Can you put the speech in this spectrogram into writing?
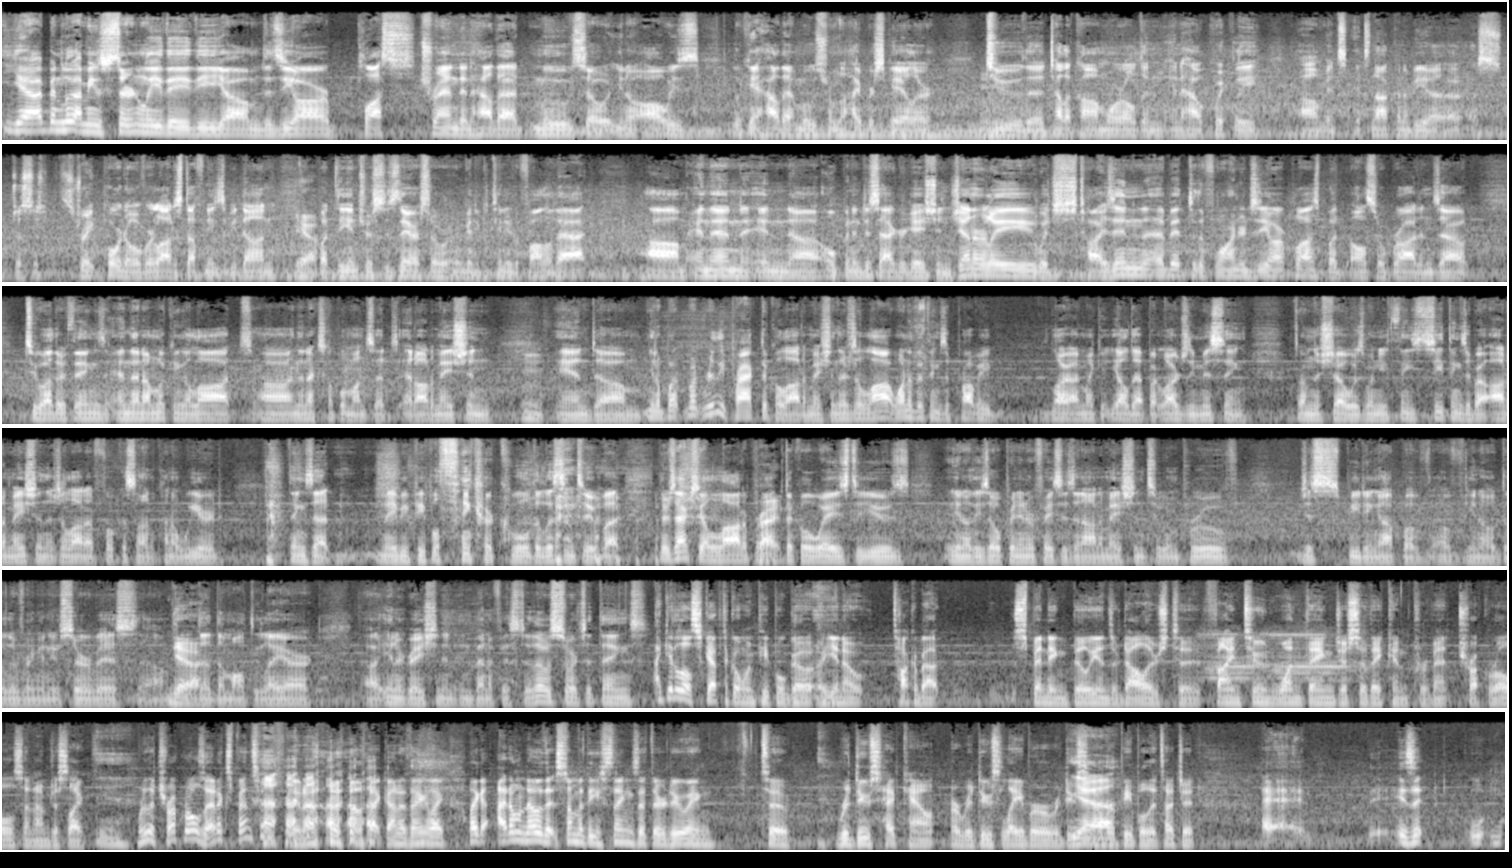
Yeah, I've been. Loo- I mean, certainly the the um, the ZR plus trend and how that moves. So you know, always looking at how that moves from the hyperscaler to the telecom world and, and how quickly Um, it's it's not going to be a, a- a just a straight port over. A lot of stuff needs to be done. Yeah. But the interest is there, so we're going to continue to follow that. Um, and then in uh, open and disaggregation generally, which ties in a bit to the 400 ZR Plus, but also broadens out to other things. And then I'm looking a lot uh, in the next couple of months at, at automation and um, you know, but but really practical automation. There's a lot. One of the things that probably I might get yelled at, but largely missing from the show is when you th- see things about automation. There's a lot of focus on kind of weird things that maybe people think are cool to listen to, but there's actually a lot of Right. practical ways to use you know these open interfaces and automation to improve just speeding up of, of you know delivering a new service um, the- Yeah. the, the multi-layer uh, integration and, and benefits to those sorts of things I get a little skeptical when people go, you know, talk about spending billions of dollars to fine tune one thing just so they can prevent truck rolls, and I'm just like, Yeah. were the truck rolls that expensive? You know, that kind of thing. Like, like I don't know that some of these things that they're doing to reduce headcount or reduce labor or reduce the number of people that touch it. Uh, is it?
